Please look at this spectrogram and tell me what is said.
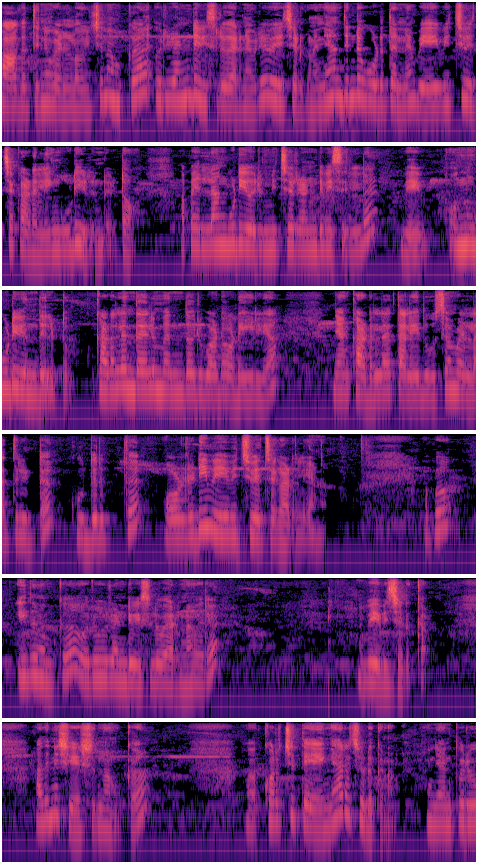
പാകത്തിന് വെള്ളമൊഴിച്ച് നമുക്ക് ഒരു രണ്ട് വിസിൽ വരണവർ വേവിച്ചെടുക്കണം. ഞാൻ ഇതിന്റെ കൂടെ തന്നെ വേവിച്ച് വെച്ച കടലയും കൂടി ഇടുന്നുണ്ട് കേട്ടോ. അപ്പോൾ എല്ലാം കൂടി ഒരുമിച്ച് ഒരു രണ്ട് വിസിലിൽ വേ ഒന്നും കൂടി വെന്ത് കിട്ടും. കടല എന്തായാലും വെന്ത് ഒരുപാട് ഉടയില്ല. ഞാൻ കടല തലേ ദിവസം വെള്ളത്തിലിട്ട് കുതിർത്ത് ഓൾറെഡി വേവിച്ച് വെച്ച കടലയാണ്. അപ്പോൾ ഇത് നമുക്ക് ഒരു രണ്ട് വിസിൽ വരണ വരെ വേവിച്ചെടുക്കാം. അതിനുശേഷം നമുക്ക് ആ, കുറച്ച് തേങ്ങ അരച്ചെടുക്കണം. ഞാനിപ്പോൾ ഒരു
